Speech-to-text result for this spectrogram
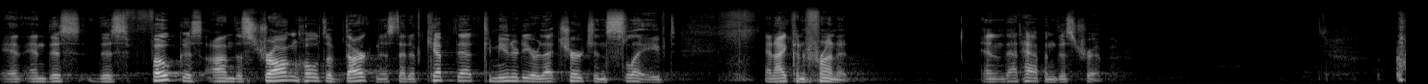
And, and this, this focus on the strongholds of darkness that have kept that community or that church enslaved, and I confront it. And that happened this trip.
